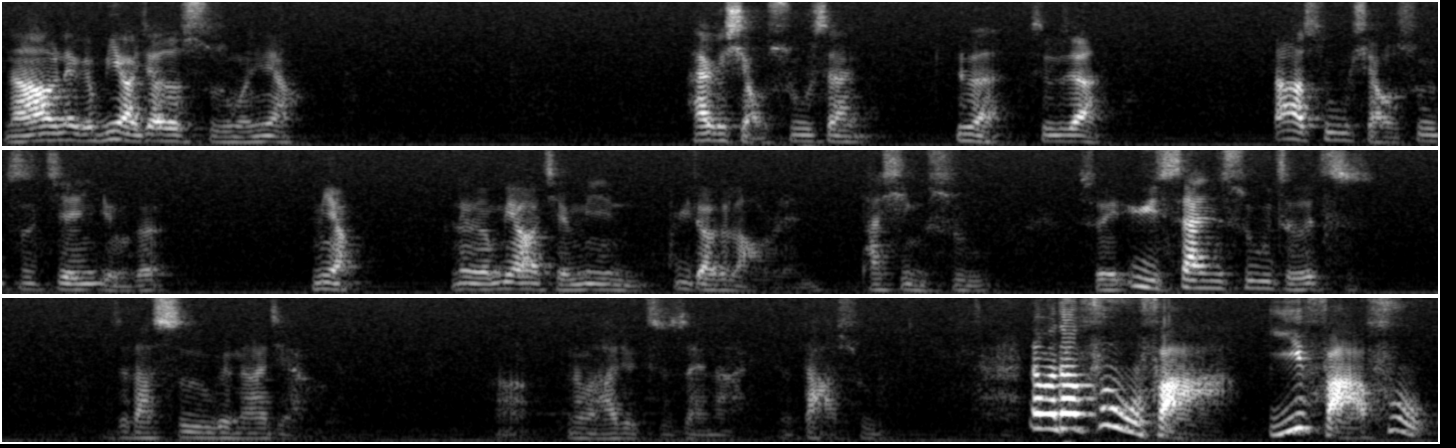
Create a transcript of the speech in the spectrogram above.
然后那个庙叫做什么庙？还有个小苏山，对吧？是不是啊？大苏小苏之间有个庙，那个庙前面遇到个老人。”他姓苏，所以遇三苏则止，是他师傅跟他讲，啊，那么他就止在那里，大苏。那么他复法以法复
